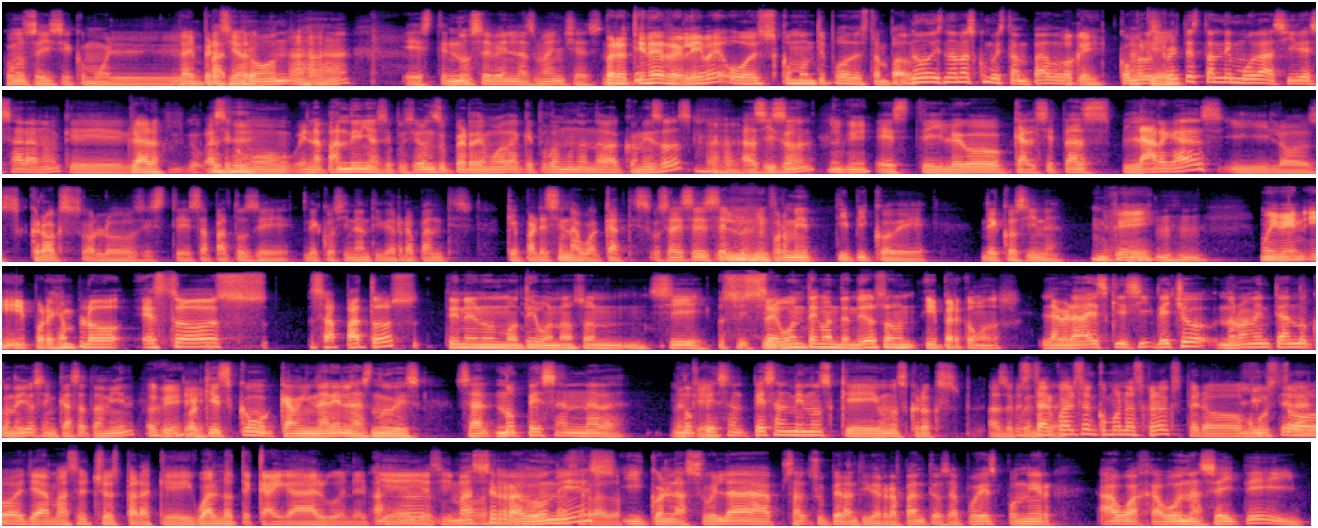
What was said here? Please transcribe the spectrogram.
¿cómo se dice? Como el La impresión, patrón, ajá. ajá, este, no se ven las manchas. ¿no? ¿Pero tiene relieve o es como un tipo de estampado? No, es nada más como estampado. Ok. Como los ok. que ahorita están de moda así de Sara, ¿no? Que Claro. hace como en la pandemia se pusieron súper de moda que todo el mundo andaba con esos. Ajá. Así son. Ok. Este, y luego calcetas largas y los crocs o los este, zapatos de, de cocina antiderrapantes, que parecen aguacates. O sea, ese es el Ujú. uniforme típico de, de cocina. Ok. Ujú. Muy bien. Y por ejemplo, estos zapatos tienen un motivo, ¿no? Son, Sí, sí, sí. según tengo entendido, son hiper cómodos. La verdad es que sí. De hecho, normalmente ando con ellos en casa también. Ok. Porque es como caminar en las nubes. O sea, no pesan nada. No pesan, pesan menos que unos crocs. haz de Pues cuenta. tal cual son como unos crocs, pero Literal. justo ya más hechos para que igual no te caiga algo en el pie Ajá, y así. ¿no? más O sea, cerradones más y con la suela súper antiderrapante. O sea, puedes poner agua, jabón, aceite y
